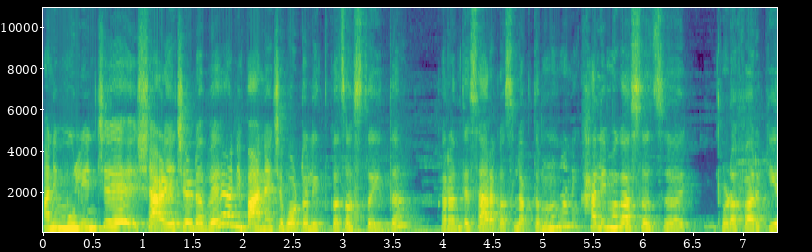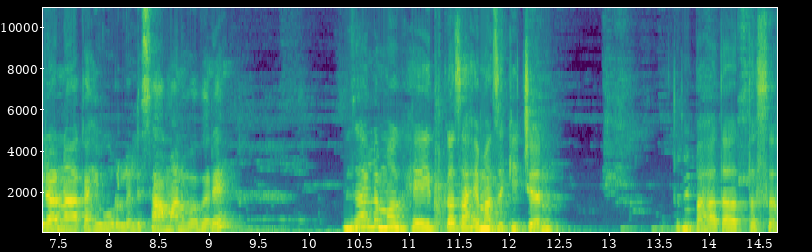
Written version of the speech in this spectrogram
आणि मुलींचे शाळेचे डबे आणि पाण्याचे बॉटल इतकंच असतं इथं कारण ते सारखंच लागतं म्हणून आणि खाली मग असंच थोडंफार किराणा काही उरलेले सामान वगैरे. झालं मग हे इतकंच आहे माझं किचन. तुम्ही पाहत आहात तसं.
